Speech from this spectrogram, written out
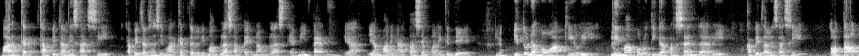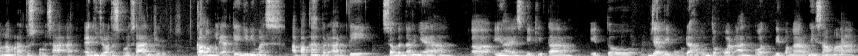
market kapitalisasi kapitalisasi market dari 15 sampai 16 emiten ya yang paling atas yang paling gede Ya. itu udah mewakili 53% dari kapitalisasi total 600 perusahaan eh 700 perusahaan 700. kalau ngelihat kayak gini mas, apakah berarti sebenarnya eh, IHSG kita itu jadi mudah untuk quote unquote dipengaruhi sama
